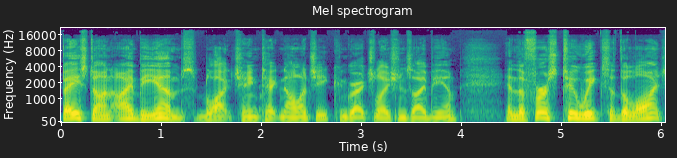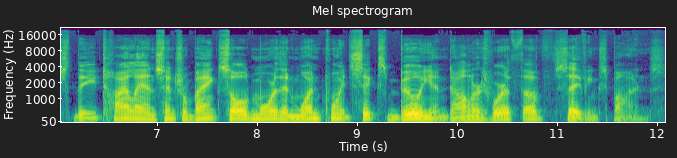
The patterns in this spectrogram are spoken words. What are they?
based on IBM's blockchain technology. Congratulations, IBM. In the first two weeks of the launch, the Thailand Central Bank sold more than $1.6 billion worth of savings bonds.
